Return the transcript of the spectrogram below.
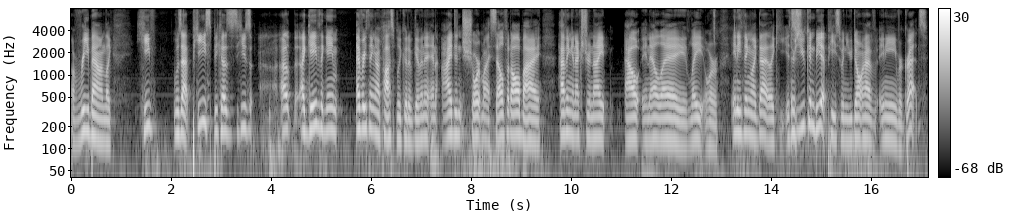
a rebound. Like he was at peace because he's I, I gave the game everything I possibly could have given it and I didn't short myself at all by having an extra night out in LA late or anything like that. Like it's There's- you can be at peace when you don't have any regrets.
